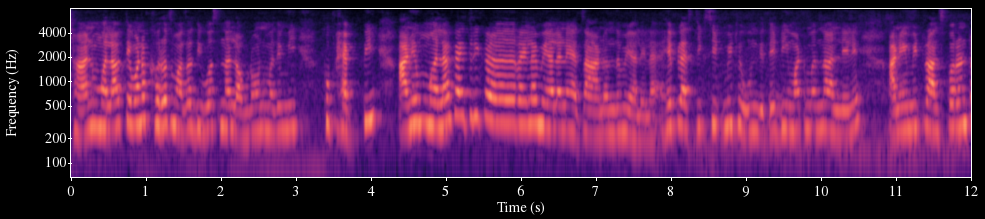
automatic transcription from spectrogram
छान मला तेव्हा ना खरंच माझा दिवस ना लॉकडाऊनमध्ये मी खूप हॅप्पी आणि मला काहीतरी करायला मिळालं नाही याचा आनंद मिळालेला आहे. हे प्लॅस्टिक सीट मी ठेवून देते. डीमार्टमधनं आणलेले आणि मी ट्रान्सपरंट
